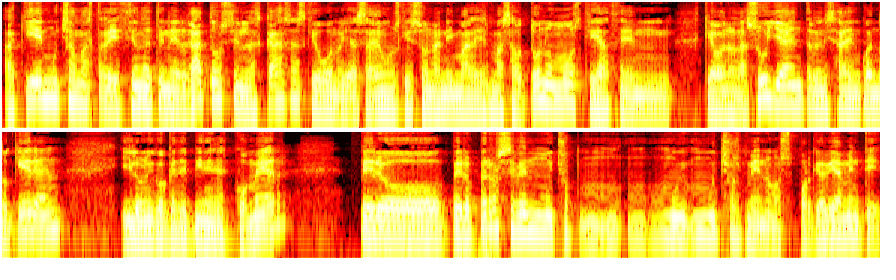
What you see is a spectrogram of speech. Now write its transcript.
Aquí hay mucha más tradición de tener gatos en las casas, que bueno, ya sabemos que son animales más autónomos, que hacen, que van a la suya, entran y salen cuando quieren, y lo único que te piden es comer pero, pero perros se ven mucho, muy, muchos menos, porque obviamente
